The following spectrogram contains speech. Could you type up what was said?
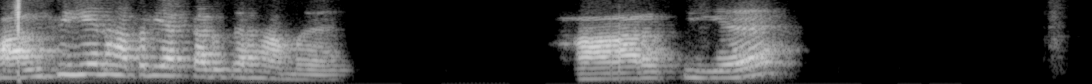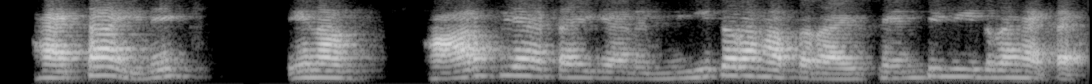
500න් 40ක් අඩු කරාම 460යි නේ. එහෙනම් 460යි කියන්නේ මීටර 4යි සෙන්ටිමීටර 60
